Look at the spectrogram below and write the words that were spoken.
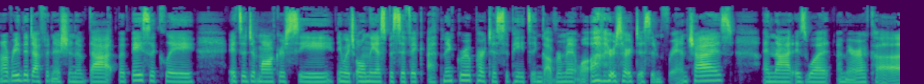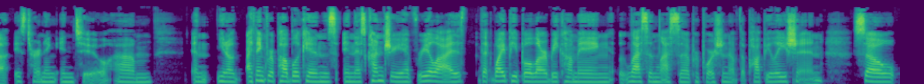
And I'll read the definition of that. But basically, it's a democracy in which only a specific ethnic group participates in government while others are disenfranchised. And that is what America is turning into. Um, and you know i think republicans in this country have realized that white people are becoming less and less a proportion of the population so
